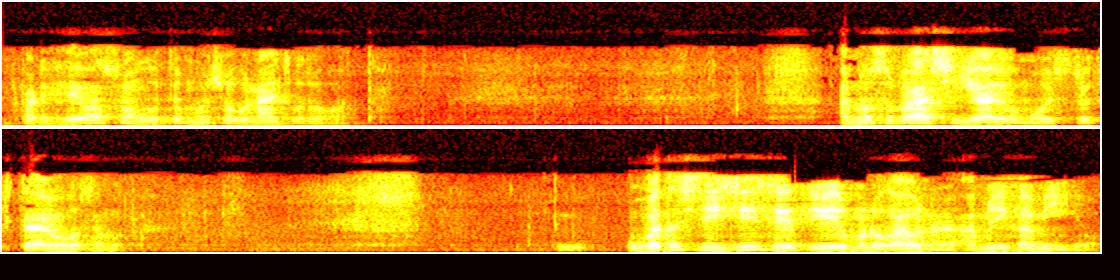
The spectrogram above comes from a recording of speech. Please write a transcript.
っぱり平和ソングって面白くないってことが分かった。あの素晴らしい愛をもう一度北山治私に人生と言えるものがあるならアメリカ民謡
